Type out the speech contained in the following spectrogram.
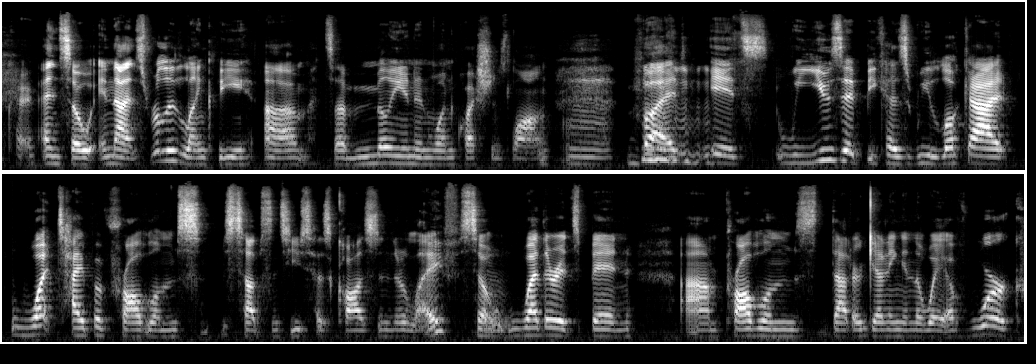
Okay. and so in that it's really lengthy. Um, it's a million and one questions long Mm. but it's we use it because we look at what type of problems substance use has caused in their life so Mm. whether it's been um, problems that are getting in the way of work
